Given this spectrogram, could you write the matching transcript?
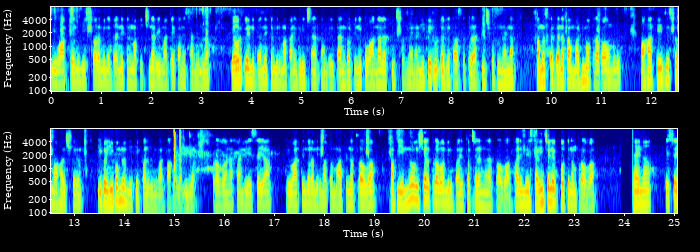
మీ వాక్యాన్ని మీ స్వరమైన ధన్యతను మాకు ఇచ్చినారు ఈ మధ్యకాల సమయంలో. ఎవరికి లేని ధన్యత మీరు మాకు అనుగ్రహించినారు తండ్రి. దాన్ని బట్టి నీకు వర్ణాలు అర్పించుకుంటున్నాయినా నీకే కృతజ్ఞతాస్తుతులు అర్పించుకుంటున్నాయినా సమస్త ఘనత మహిమ ప్రభావములు మహా తేజస్సు మహేశ్వరం యుగ యుగంలో నీకే కలుగును కాక హల్లెలూయా. ప్రభావ నా తండ్రి ఏసయ్యా ఈ వాక్యం ద్వారా మీరు మాతో మాట్లాడిన ప్రభావ మాకు ఎన్నో విషయాలు ప్రభావ మీరు బయలుపరచాలన్నారు ప్రభావ కానీ మేము సహించలేకపోతున్నాం ప్రభావ నైనా ఎస్ఐ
